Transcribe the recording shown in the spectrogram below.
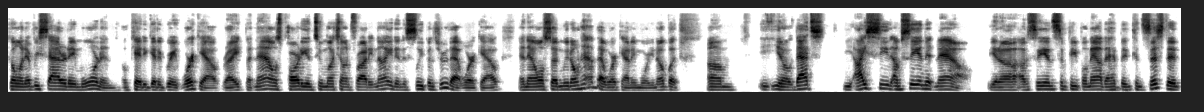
going every saturday morning okay to get a great workout right? But now is partying too much on friday night and is sleeping through that workout. And now all of a sudden we don't have that workout anymore you know? But um you know that's i see i'm seeing it now you know? I'm seeing some people now that have been consistent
